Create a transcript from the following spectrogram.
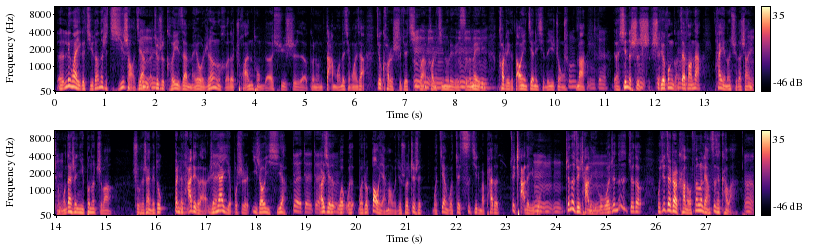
呃，另外一个极端，那是极少见的，嗯嗯。就是可以在没有任何的传统的叙事的各种打磨的情况下，就靠着视觉奇观，靠着基努里维斯的魅力，靠着一个导演建立起的一种冲什么呃新的视嗯视视觉风格嗯。再放大，它也能取得商业成功。但是你不能指望数学商业片都奔着他这个来，人家也不是一朝一夕啊。对对对，而且嗯我我我说爆言嘛，我就说这是我见过这四集里面拍的最差的一部，嗯嗯嗯真的最差的一部。我真的觉得，我就在这儿看的，我分了两次才看完。嗯，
